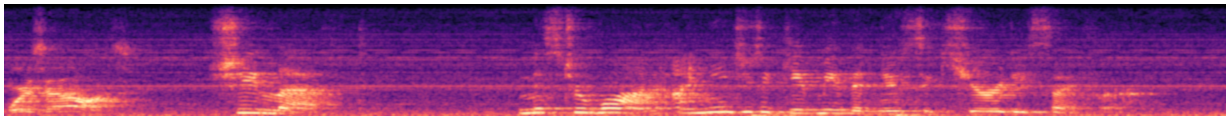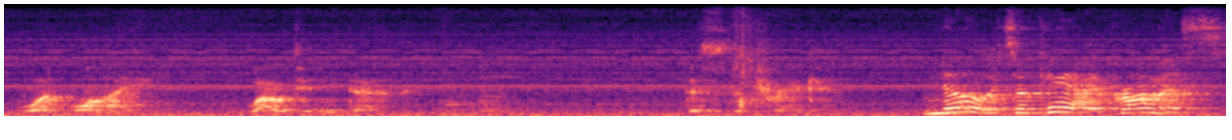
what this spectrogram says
Where's Alice? She left. Mr. Wan, I need you to give me the new security cipher. What? Why? Why would you need that? This is the trick. No, it's okay, I promise.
